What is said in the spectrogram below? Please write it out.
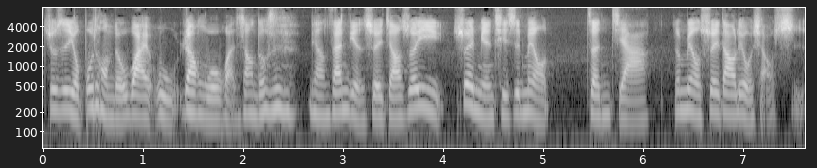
就是有不同的外物，让我晚上都是 两三点睡觉，所以睡眠其实没有增加，就没有睡到六小时，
